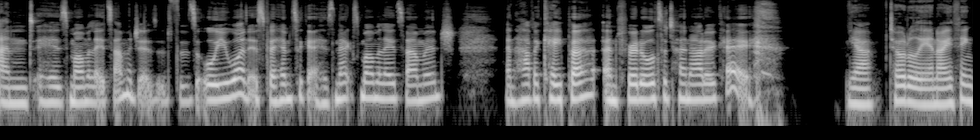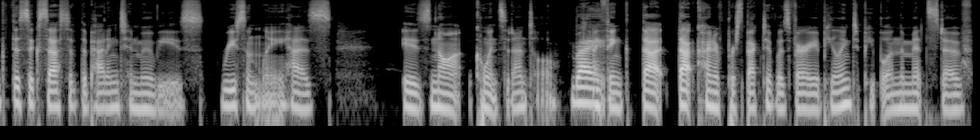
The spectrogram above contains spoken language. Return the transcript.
and his marmalade sandwiches. It's, it's all you want is for him to get his next marmalade sandwich and have a caper and for it all to turn out okay. Yeah, totally. And I think the success of the Paddington movies recently has is not coincidental. right. I think that that kind of perspective was very appealing to people in the midst of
